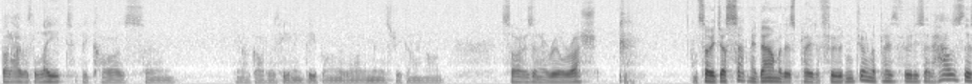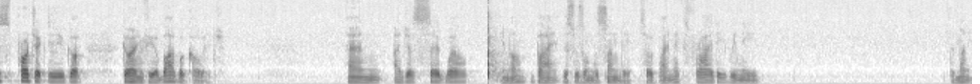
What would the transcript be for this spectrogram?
but I was late because um, you know God was healing people and there was a lot of ministry going on. So I was in a real rush. And so he just sat me down with his plate of food, and during the plate of food, he said, How's this project that you've got going for your Bible college? And I just said, Well, you know, by this was on the Sunday, so by next Friday, we need the money.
